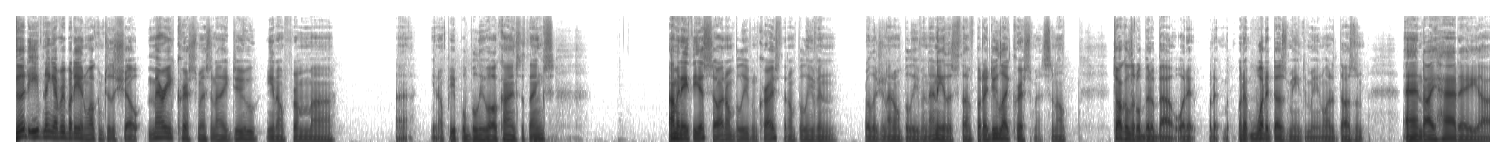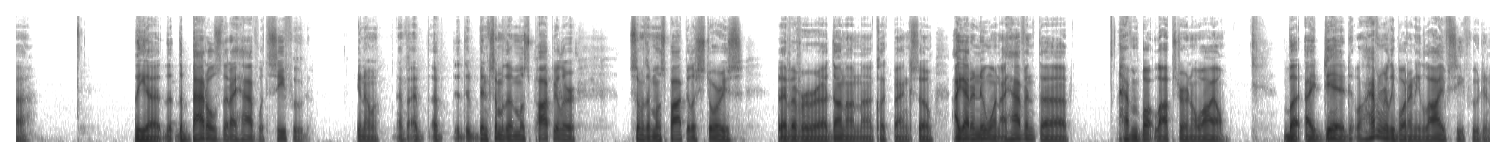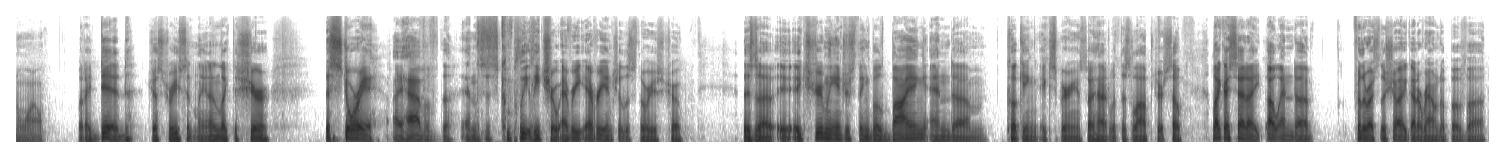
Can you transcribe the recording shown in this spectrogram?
Good evening, everybody, and welcome to the show. Merry Christmas, and I do, you know, from, uh, uh, you know, people believe all kinds of things. I'm an atheist, so I don't believe in Christ. I don't believe in religion. I don't believe in any of this stuff, but I do like Christmas, and I'll talk a little bit about what it what it what it, what it does mean to me and what it doesn't. And I had a uh, the, uh, the the battles that I have with seafood. You know, I've, I've, I've been some of the most popular some of the most popular stories that I've ever uh, done on uh, ClickBank. So I got a new one. I haven't uh, haven't bought lobster in a while, but I did. Well, I haven't really bought any live seafood in a while, but I did just recently. And I'd like to share the story I have of the. And this is completely true. Every every inch of the story is true. There's a extremely interesting both buying and um, cooking experience I had with this lobster. So, like I said, I oh and uh, for the rest of the show, I got a roundup of uh,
